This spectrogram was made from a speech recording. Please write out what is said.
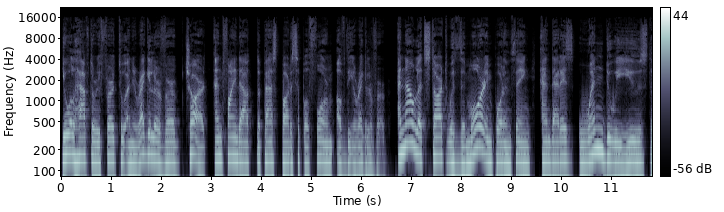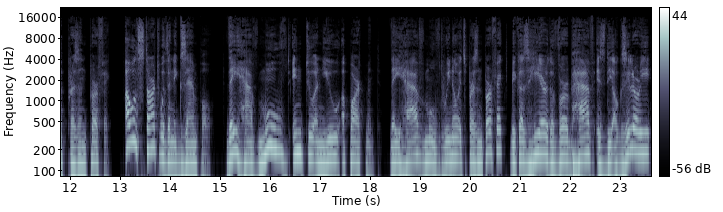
you will have to refer to an irregular verb chart and find out the past participle form of the irregular verb. And now let's start with the more important thing, and that is when do we use the present perfect? I will start with an example. They have moved into a new apartment. They have moved. We know it's present perfect because here the verb have is the auxiliary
